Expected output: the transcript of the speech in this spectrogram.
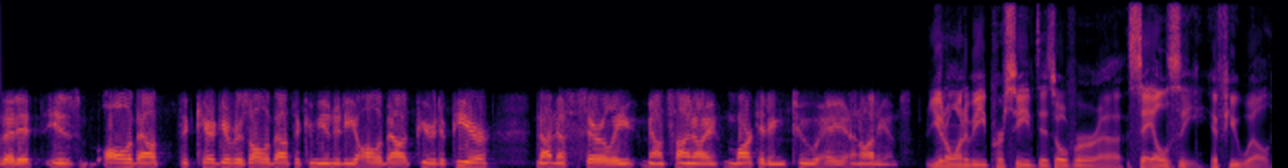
that it is all about the caregivers, all about the community, all about peer to peer, not necessarily Mount Sinai marketing to a, an audience. You don't want to be perceived as over uh, salesy, if you will.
